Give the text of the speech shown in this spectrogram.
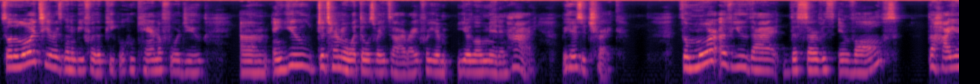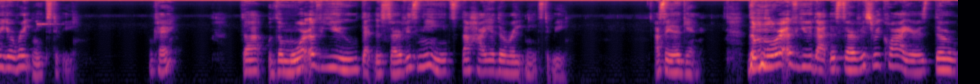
So, the lower tier is going to be for the people who can afford you, um, and you determine what those rates are, right, for your, your low, mid, and high. But here's the trick the more of you that the service involves, the higher your rate needs to be. Okay? The the more of you that the service needs, the higher the rate needs to be. I'll say it again. The more of you that the service requires, the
